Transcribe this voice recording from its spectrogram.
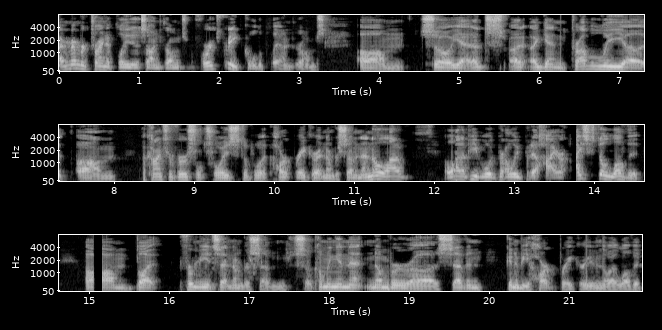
I remember trying to play this on drums before. It's pretty cool to play on drums. Um, so yeah, that's uh, again probably uh, um, a controversial choice to put Heartbreaker at number seven. I know a lot of a lot of people would probably put it higher. I still love it. Um, but for me, it's at number seven. So coming in at number uh, seven, going to be Heartbreaker, even though I love it.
